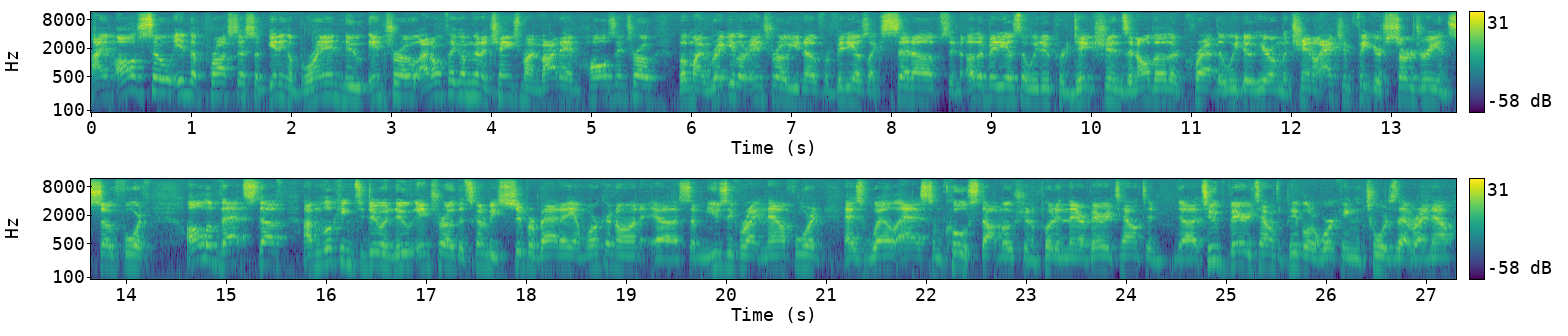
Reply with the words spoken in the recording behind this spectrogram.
I am also in the process of getting a brand new intro. I don't think I'm going to change my My Damn Hauls intro, but my regular intro, you know, for videos like setups and other videos that we do, predictions and all the other crap that we do here on the channel, action figure surgery and so forth all of that stuff. I'm looking to do a new intro that's going to be super bad A. I'm working on uh, some music right now for it, as well as some cool stop motion to put in there. Very talented, uh, two very talented people are working towards that right now.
